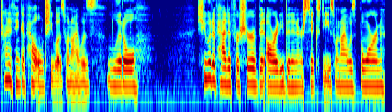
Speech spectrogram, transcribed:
trying to think of how old she was when I was little. She would have had to for sure have been already been in her 60s when I was born.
